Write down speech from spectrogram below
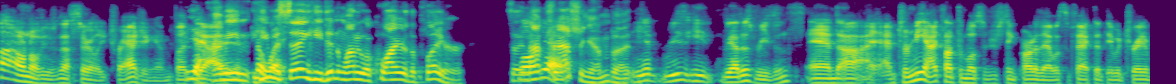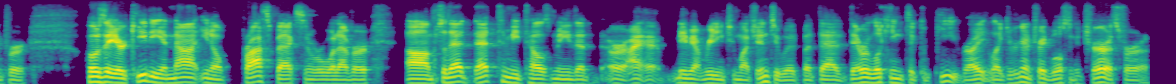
I don't know if he was necessarily trashing him, but yeah, yeah I mean, no he way. was saying he didn't want to acquire the player. So well, not yeah. trashing him, but he had reason. He, he had his reasons, and uh, and for me, I thought the most interesting part of that was the fact that they would trade him for Jose Urquidy and not you know prospects and or whatever. Um, so that that to me tells me that, or I maybe I'm reading too much into it, but that they're looking to compete, right? Like if you're going to trade Willson Contreras for a,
